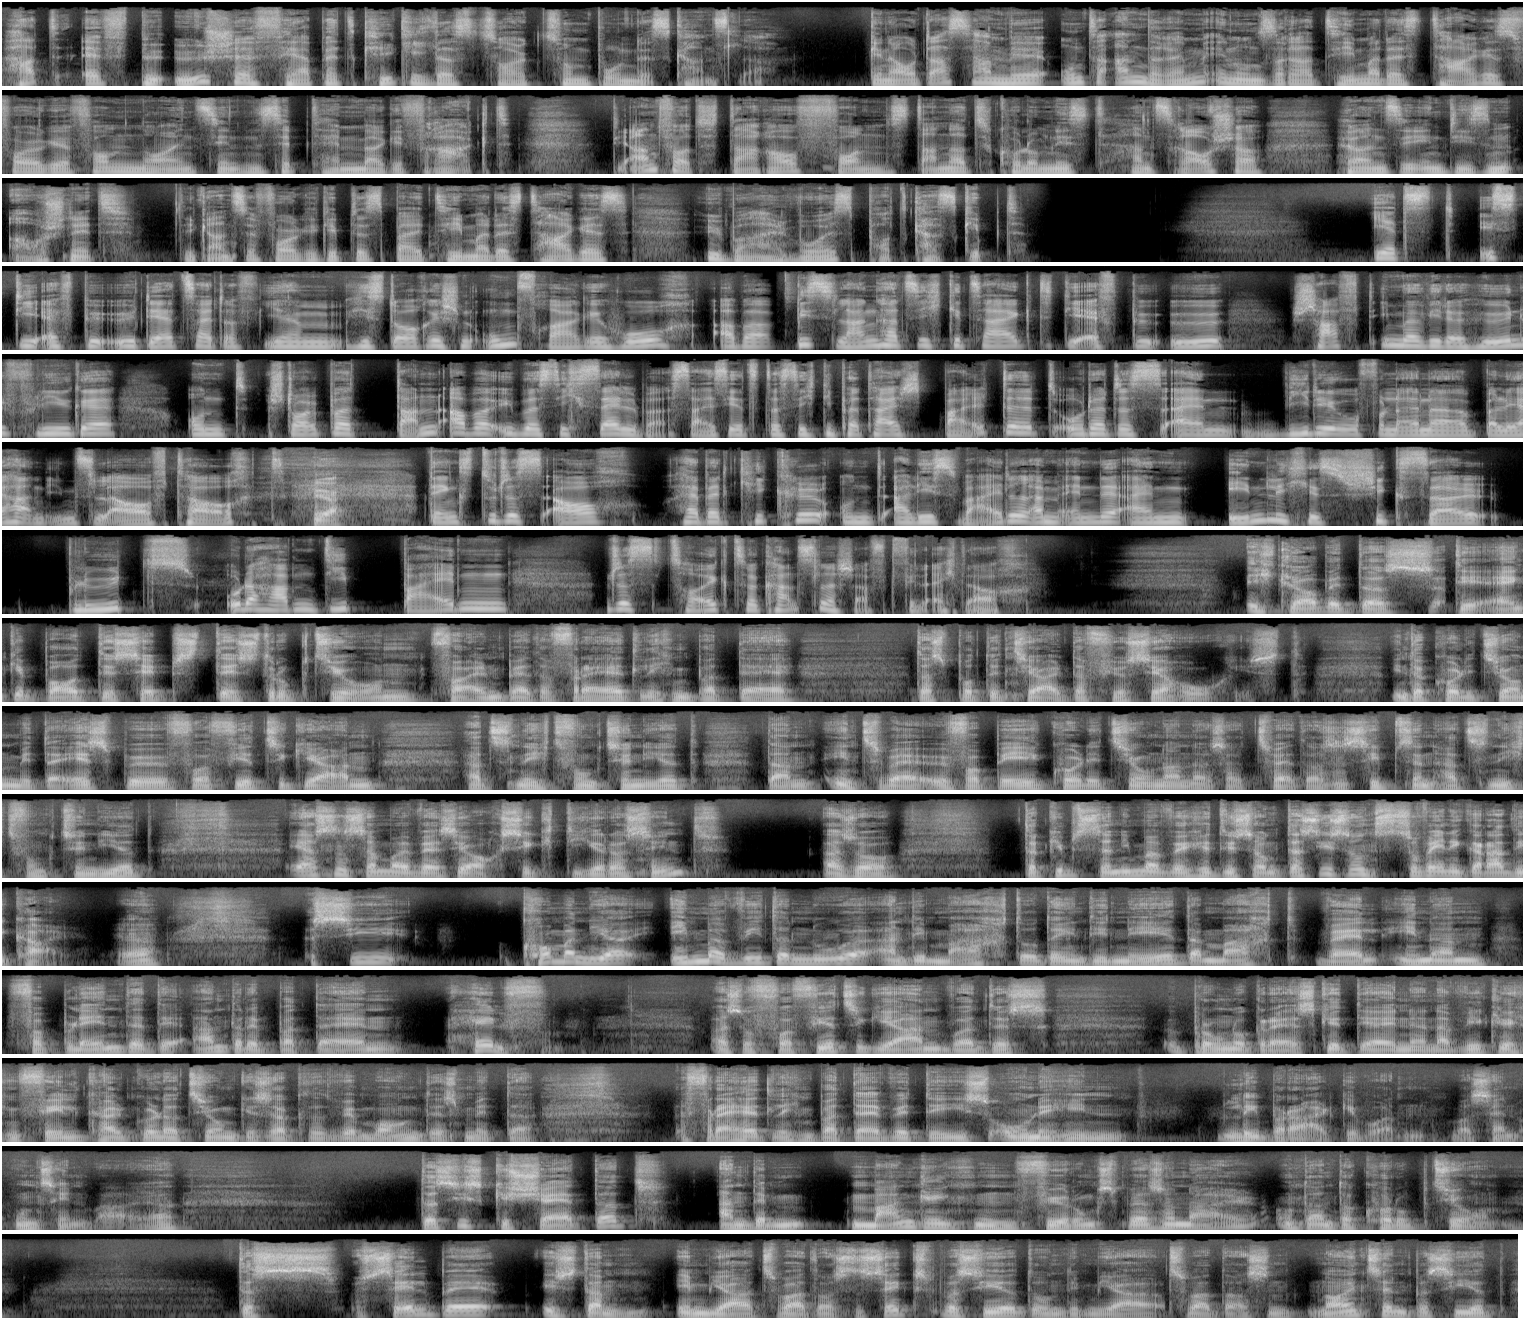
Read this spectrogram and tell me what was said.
Hat FPÖ-Chef Herbert Kickl das Zeug zum Bundeskanzler? Genau das haben wir unter anderem in unserer Thema des Tagesfolge vom 19. September gefragt. Die Antwort darauf von Standard-Kolumnist Hans Rauscher hören Sie in diesem Ausschnitt. Die ganze Folge gibt es bei Thema des Tages, überall wo es Podcasts gibt. Jetzt ist die FPÖ derzeit auf ihrem historischen Umfragehoch, aber bislang hat sich gezeigt, die FPÖ schafft immer wieder Höhenflüge und stolpert dann aber über sich selber. Sei es jetzt, dass sich die Partei spaltet oder dass ein Video von einer Baleareninsel auftaucht. Ja. Denkst du, dass auch Herbert Kickel und Alice Weidel am Ende ein ähnliches Schicksal blüht? Oder haben die beiden das Zeug zur Kanzlerschaft vielleicht auch? Ich glaube, dass die eingebaute Selbstdestruktion, vor allem bei der Freiheitlichen Partei, das Potenzial dafür sehr hoch ist. In der Koalition mit der SPÖ vor 40 Jahren hat es nicht funktioniert. Dann in zwei ÖVP-Koalitionen, also 2017 hat es nicht funktioniert. Erstens einmal, weil sie auch Sektierer sind. Also da gibt es dann immer welche, die sagen, das ist uns zu wenig radikal. Ja. Sie kommen ja immer wieder nur an die Macht oder in die Nähe der Macht, weil ihnen verblendete andere Parteien helfen. Also vor 40 Jahren war das Bruno Kreisky, der in einer wirklichen Fehlkalkulation gesagt hat, wir machen das mit der Freiheitlichen Partei, weil die ist ohnehin liberal geworden, was ein Unsinn war. Ja. Das ist gescheitert an dem mangelnden Führungspersonal und an der Korruption. Dasselbe ist dann im Jahr 2006 passiert und im Jahr 2019 passiert.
